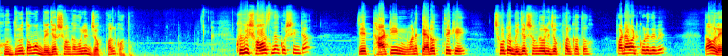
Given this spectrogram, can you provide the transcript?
ক্ষুদ্রতম বেজোড় সংখ্যাগুলির যোগফল কত? খুবই সহজ না কোশ্চিনটা যে থার্টিন মানে তেরোর থেকে ছোট বিজোড় সংখ্যাগুলির যোগফল কত? ফাটাফাট করে দেবে। তাহলে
